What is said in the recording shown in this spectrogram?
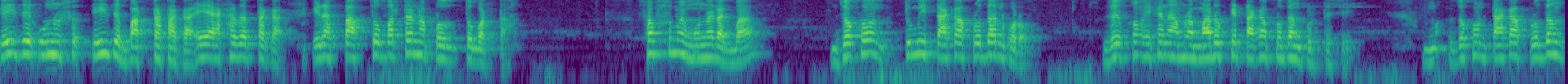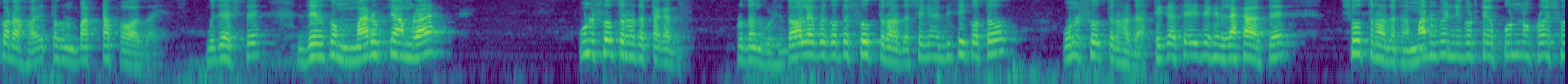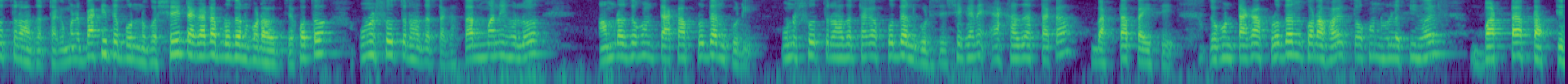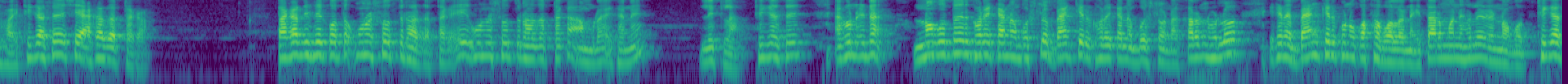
এই যে উনিশশো এই যে বাট্টা টাকা, এই এক হাজার টাকা, এটা প্রাপ্ত বাট্টা না প্রদত্ত বাট্টা? সবসময় মনে রাখবা, যখন তুমি টাকা প্রদান করো, যেরকম এখানে আমরা মারুফকে টাকা প্রদান করতেছি যখন টাকা প্রদান করা হয়, তখন বাট্টা পাওয়া যায়। বুঝে আসছে? যেরকম মারুফকে আমরা উনসত্তর হাজার টাকা প্রদান করছি, দেওয়া লাগবে কত? সত্তর হাজার। সেখানে দিছি কত? উনসত্তর হাজার। ঠিক আছে? এই যেখানে লেখা আছে সত্তর হাজার টাকা, মারুফের নিকট থেকে পণ্য ক্রয় সত্তর হাজার টাকা মানে বাকিতে পণ্য ক্রয়, সেই টাকাটা প্রদান করা হচ্ছে। কত? উনসত্তর হাজার টাকা। তার মানে হলো আমরা যখন টাকা প্রদান করি উনসত্তর হাজার টাকা প্রদান করছি, সেখানে এক হাজার টাকা বাট্টা পাইছি। যখন টাকা প্রদান করা হয়, তখন হলো কি হয়? বাট্টা প্রাপ্তি হয়, ঠিক আছে? সে এক হাজার টাকা। টাকা দিছে কত? উনসত্তর হাজার টাকা। এই উনসত্তর হাজার টাকা আমরা এখানে লিখলাম, ঠিক আছে? এখন এটা নগদের ঘরে কেন বসল, ব্যাংকের ঘরে কেন বসল না? কারণ হলো, এখানে ব্যাংকের কোনো কথা বলা নেই, তার মানে হলো এটা নগদ, ঠিক আছে?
